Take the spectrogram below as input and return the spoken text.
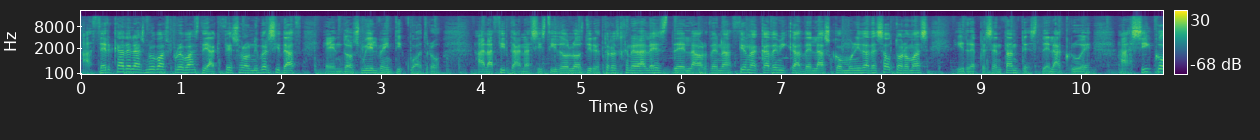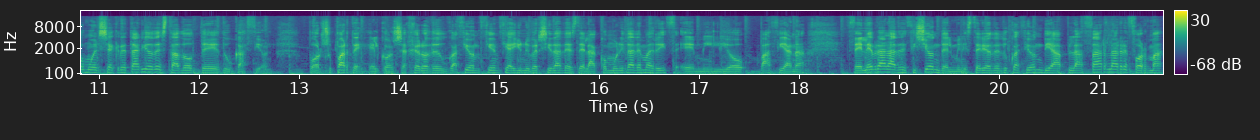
acerca de las nuevas pruebas de acceso a la universidad en 2024. A la cita han asistido los directores generales de la Ordenación Académica de las Comunidades Autónomas y representantes de la CRUE, así como el secretario de Estado de Educación. Por su parte, el consejero de Educación, Ciencia y Universidades de la Comunidad de Madrid, Emilio Baciana, celebra la decisión del Ministerio de Educación de aplazar la reforma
